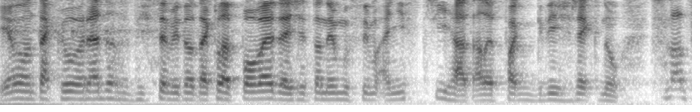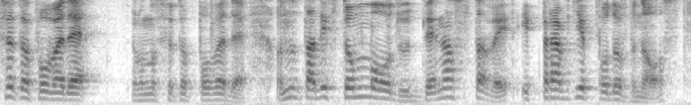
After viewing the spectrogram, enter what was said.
Já mám takovou radost, když se mi to takhle povede, že to nemusím ani stříhat, ale fakt když řeknu, snad se to povede, ono se to povede. Ono tady v tom módu jde nastavit i pravděpodobnost,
